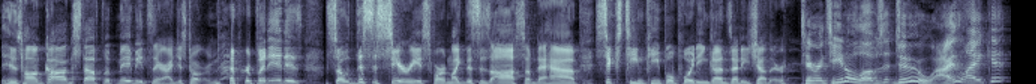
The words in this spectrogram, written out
his Hong Kong stuff, but maybe it's there. I just don't remember. But it is so this is serious for him. Like this is awesome to have 16 people pointing guns at each other. Tarantino loves it too. I like it.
